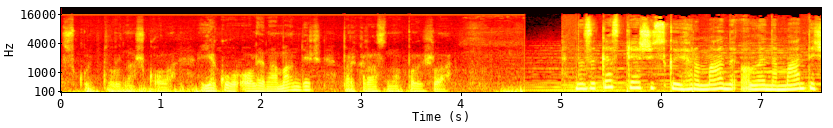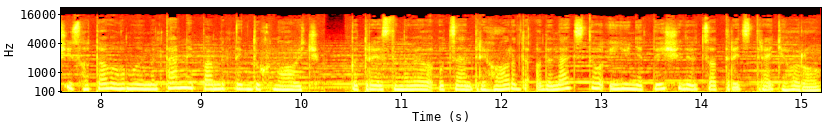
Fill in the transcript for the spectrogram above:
скульптурна школа, яку Олена Мандич прекрасно пройшла. На заказ Пряжівської громади Олена Мантич ізготовила монументальний пам'ятник Духновичу, котрий встановили у центрі города 11 іюня 1933 року.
